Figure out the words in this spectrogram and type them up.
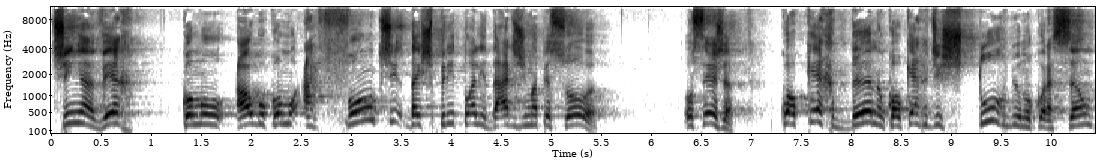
tinha a ver como algo como a fonte da espiritualidade de uma pessoa. Ou seja, qualquer dano, qualquer distúrbio no coração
